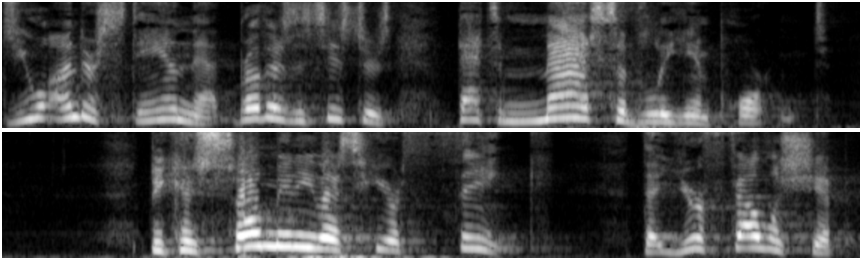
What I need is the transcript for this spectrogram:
Do you understand that? Brothers and sisters, that's massively important. Because so many of us here think that your fellowship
